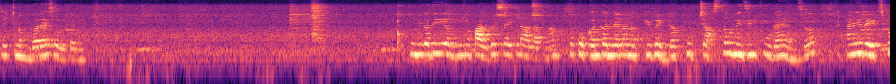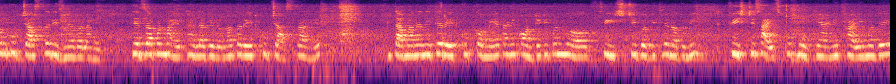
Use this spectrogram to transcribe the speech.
एक नंबर आहे सोलकडी तुम्ही कधी पालघर साईडला आलात ना तर कोकण कन्याला नक्की भेट द्या. खूप जास्त अमेझिंग फूड आहे यांचं. आणि रेट्स पण खूप जास्त रिजनेबल आहेत. हे जर आपण बाहेर खायला गेलो ना तर रेट खूप जास्त आहेत. त्यामानाने इथे रेट खूप कमी आहेत आणि क्वांटिटी पण फिशची बघितली ना तुम्ही फिशची साईज खूप मोठी आहे आणि थाळीमध्ये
